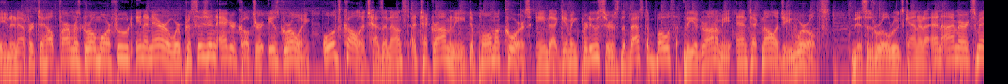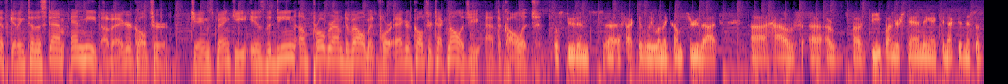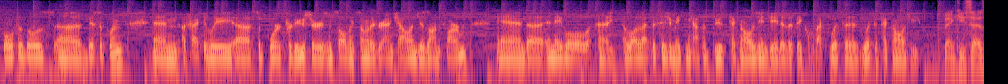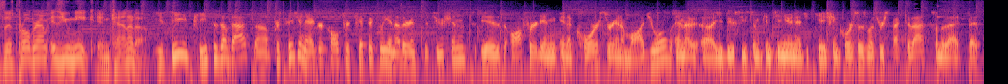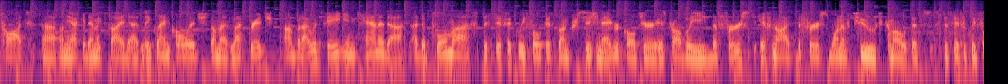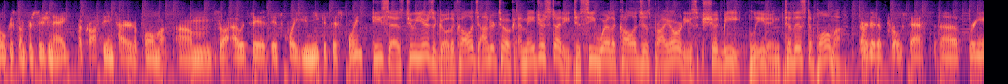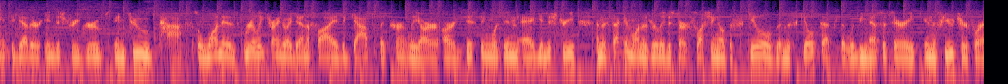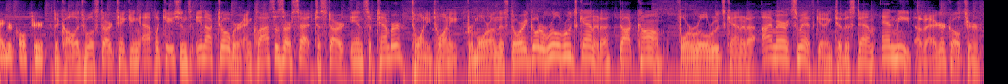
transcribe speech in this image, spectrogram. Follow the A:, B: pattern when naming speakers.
A: in an effort to help farmers grow more food in an era where precision agriculture is growing. Olds College has announced a Techronomy diploma course aimed at giving producers the best of both the agronomy and technology worlds. This is Rural Roots Canada, and I'm Eric Smith getting to the stem and meat of agriculture. James Benke is the Dean of Program Development for Agriculture Technology at the college.
B: So, students uh, effectively, when they come through that, uh, have a, a, deep understanding and connectedness of both of those uh, disciplines and effectively uh, support producers in solving some of their grand challenges on farm and uh, enable uh, a lot of that decision making happens through the technology and data that they collect with the, with the technology.
A: Benke says this program is unique in Canada.
B: You see pieces of that. Uh, precision agriculture, typically in other institutions, is offered in, in a course or in a module, and uh, uh, you do see some continuing education courses with respect to that. Some of that that taught uh, on the academic side at Lakeland College, some at Lethbridge. Um, but I would say in Canada, a diploma specifically focused on precision agriculture is probably the first, if not the first one of two to come out that's specifically specifically focused on precision ag across the entire diploma. Um, so I would say it, it's quite unique at this point.
A: He says two years ago, the college undertook a major study to see where the college's priorities should be, leading to this diploma.
B: Started a process of bringing together industry groups in two paths. So one is really trying to identify the gaps that currently are, are existing within ag industry. And the second one is really to start flushing out the skills and the skill sets that would be necessary in the future for agriculture.
A: The college will start taking applications in October, and classes are set to start in September 2020. For more on this story, go to ruralrootscanada.com. For Rural Roots Canada, I'm Eric Smith, getting to the stem and meat of agriculture.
